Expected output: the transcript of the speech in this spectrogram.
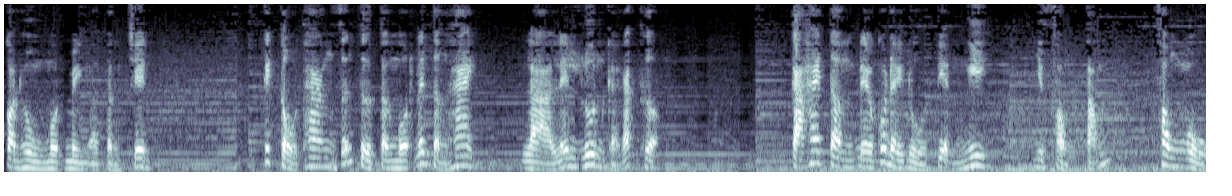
còn Hùng một mình ở tầng trên. Cái cầu thang dẫn từ tầng 1 lên tầng 2 là lên luôn cả gác thượng. Cả hai tầng đều có đầy đủ tiện nghi như phòng tắm, phòng ngủ,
